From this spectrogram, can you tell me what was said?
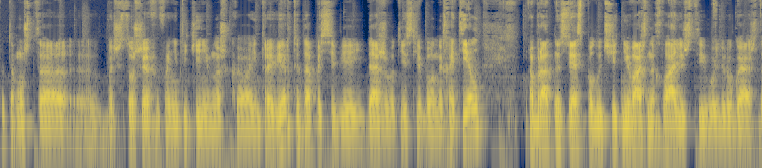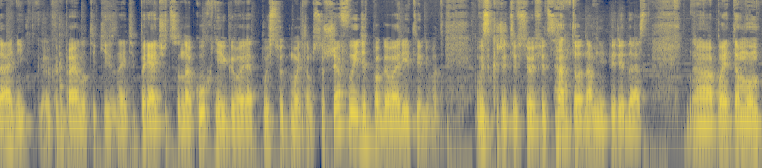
потому что э, большинство шефов, они такие немножко интроверты, да, по себе, и даже вот если бы он и хотел обратную связь получить, неважно, хвалишь ты его или ругаешь, да, они, как правило, такие, знаете, прячутся на кухне и говорят, пусть вот мой там сушеф выйдет, поговорит, или вот выскажите все официанту, она мне передаст. А, поэтому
